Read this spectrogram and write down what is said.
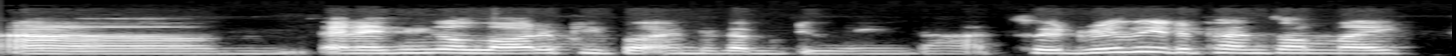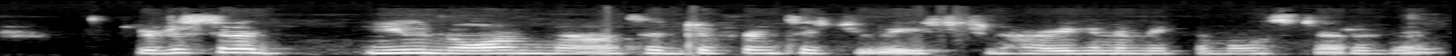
um, and i think a lot of people ended up doing that so it really depends on like you're just in a new norm now. It's a different situation. How are you going to make the most out of it?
